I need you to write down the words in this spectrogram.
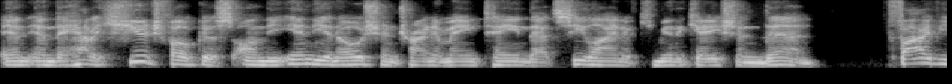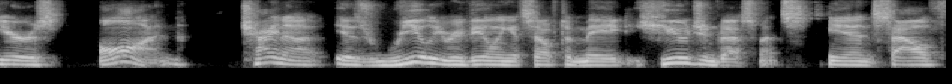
and and they had a huge focus on the Indian Ocean, trying to maintain that sea line of communication. Then, five years on, China is really revealing itself to made huge investments in South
